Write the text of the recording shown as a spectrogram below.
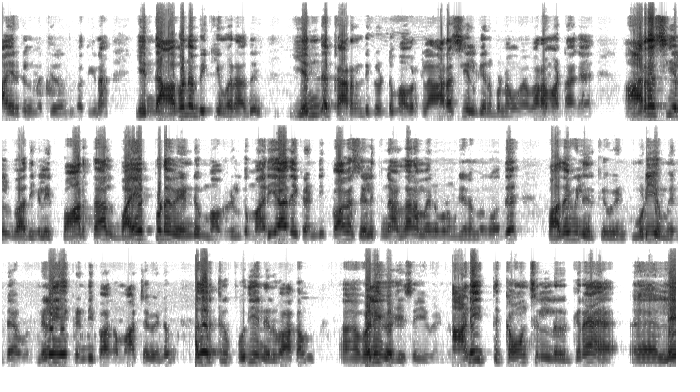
ஆயர்கள் மத்தியில் வந்து பார்த்தீங்கன்னா எந்த அவநம்பிக்கையும் வராது. எந்த காரணத்தை கொண்டும் அவர்கள் அரசியலுக்கு என்ன பண்ணவங்க? வரமாட்டாங்க. அரசியல்வாதிகளை பார்த்தால் பயப்பட வேண்டும். அவர்களுக்கு மரியாதை கண்டிப்பாக செலுத்தினால்தான் நம்ம என்ன பண்ண முடியும்? நமக்கு வந்து பதவியில் இருக்க வேண்டும் முடியும் என்ற ஒரு நிலையை கண்டிப்பாக மாற்ற வேண்டும். அதற்கு புதிய நிர்வாகம் வழிவகை செய்ய வேண்டும். அனைத்து கவுன்சிலில் இருக்கிற லே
